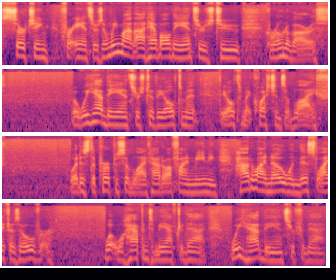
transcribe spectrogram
searching for answers. And we might not have all the answers to coronavirus, but we have the answers to the ultimate, the ultimate questions of life. What is the purpose of life? How do I find meaning? How do I know when this life is over? What will happen to me after that? We have the answer for that.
